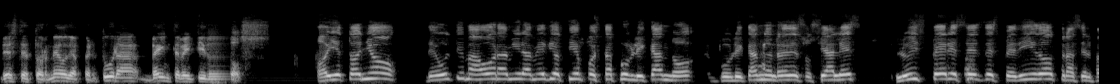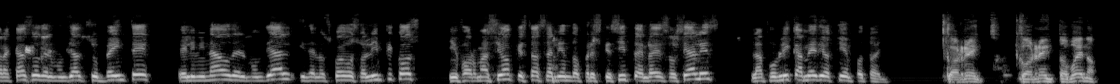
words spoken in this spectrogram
de este torneo de apertura 2022. Oye, Toño, de última hora, mira, medio tiempo está publicando, publicando en redes sociales. Luis Pérez es despedido tras el fracaso del Mundial Sub-20, eliminado del Mundial y de los Juegos Olímpicos. Información que está saliendo fresquecita en redes sociales. La publica medio tiempo, Toño. Correcto, correcto. Bueno,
